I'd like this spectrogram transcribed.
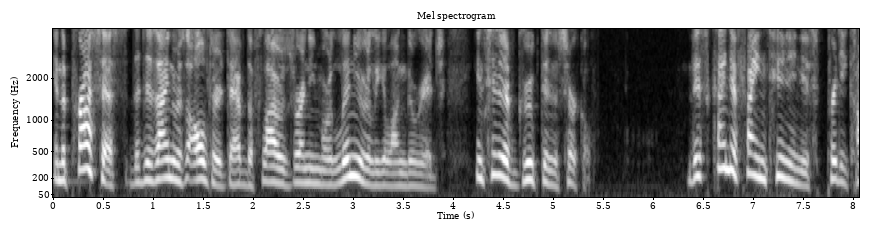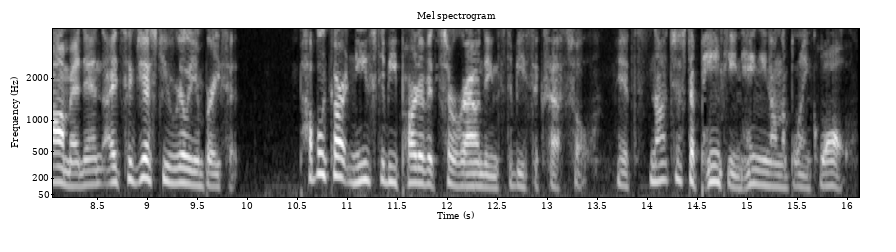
In the process, the design was altered to have the flowers running more linearly along the ridge instead of grouped in a circle. This kind of fine tuning is pretty common, and I'd suggest you really embrace it. Public art needs to be part of its surroundings to be successful. It's not just a painting hanging on a blank wall.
